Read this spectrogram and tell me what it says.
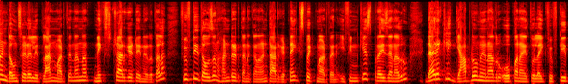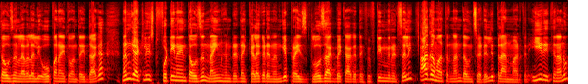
ನಾನು ಡೌನ್ ಸೈಡಲ್ಲಿ ಪ್ಲಾನ್ ಮಾಡ್ತೇನೆ. ನನ್ನ ನೆಕ್ಸ್ಟ್ ಟಾರ್ಗೆಟ್ ಏನಿರುತ್ತಲ್ಲ ಫಿಫ್ಟಿ ತೌಸಂಡ್ ಹಂಡ್ರೆಡ್ ತನಕ ನಾನು ಟಾರ್ಗೆಟ್ನ ಎಕ್ಸ್ಪೆಕ್ಟ್ ಮಾಡ್ತೇನೆ. ಇಫ್ ಇನ್ ಕೇಸ್ ಪ್ರೈಸ್ ಏನಾದರೂ ಡೈರೆಕ್ಟ್ಲಿ ಗ್ಯಾಪ್ ಡೌನ್ ಏನಾದರೂ ಓಪನ್ ಆಯ್ತು ಲೈಕ್ ಫಿಫ್ಟಿ ತೌಸಂಡ್ ಲೆವೆಲಲ್ಲಿ ಓಪನ್ ಆಯಿತು ಅಂತ ಇದ್ದಾಗ, ನನಗೆ at least forty nine thousand nine hundred ಕೆಳಗಡೆ ನನಗೆ ಪ್ರೈಸ್ ಕ್ಲೋಸ್ ಆಗಬೇಕಾಗುತ್ತೆ ಫಿಫ್ಟೀನ್ ಮಿನಿಟ್ಸಲ್ಲಿ ಆಗ ಮಾತ್ರ ನಾನು ಡೌನ್ ಸೈಡಲ್ಲಿ ಅಲ್ಲಿ ಪ್ಲಾನ್ ಮಾಡ್ತೀನಿ. ಈ ರೀತಿ ನಾನು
